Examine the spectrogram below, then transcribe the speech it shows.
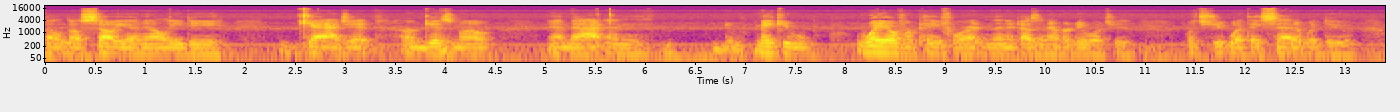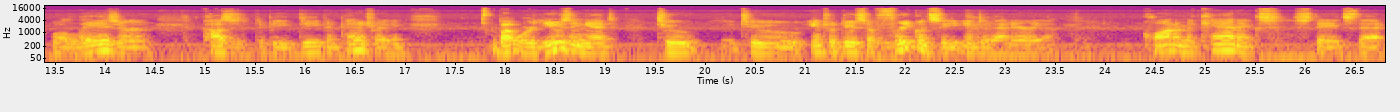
They'll, they'll sell you an LED gadget or gizmo and that and make you way overpay for it and then it doesn't ever do what you what you what they said it would do well laser causes it to be deep and penetrating but we're using it to to introduce a frequency into that area. Quantum mechanics states that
